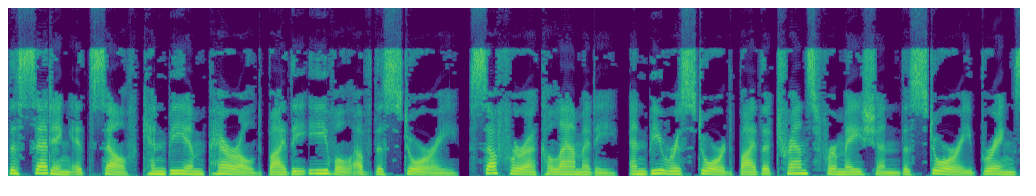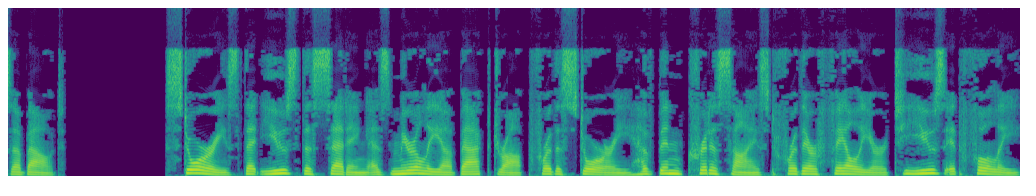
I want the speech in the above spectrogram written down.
The setting itself can be imperiled by the evil of the story, suffer a calamity, and be restored by the transformation the story brings about. Stories that use the setting as merely a backdrop for the story have been criticized for their failure to use it fully,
